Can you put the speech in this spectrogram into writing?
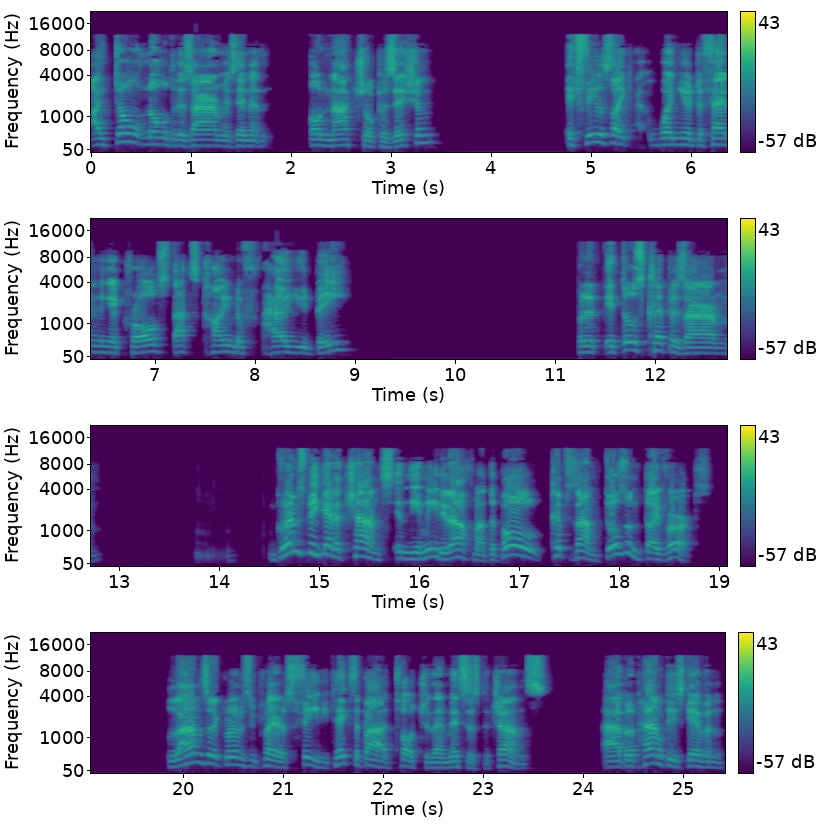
I don't know that his arm is in an unnatural position. It feels like when you're defending a cross, that's kind of how you'd be. But it, it does clip his arm. Grimsby get a chance in the immediate aftermath. The ball clips his arm, doesn't divert, lands at a Grimsby player's feet. He takes a bad touch and then misses the chance. Uh, but a penalty is given,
